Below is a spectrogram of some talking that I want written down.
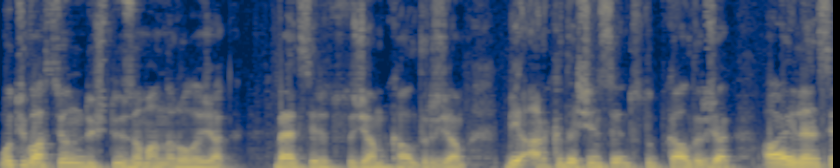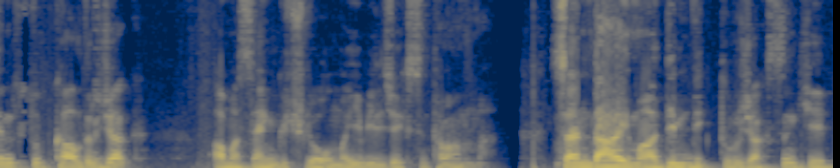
Motivasyonun düştüğü zamanlar olacak. Ben seni tutacağım, kaldıracağım. Bir arkadaşın seni tutup kaldıracak. Ailen seni tutup kaldıracak. Ama sen güçlü olmayı bileceksin tamam mı? Sen daima dimdik duracaksın ki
